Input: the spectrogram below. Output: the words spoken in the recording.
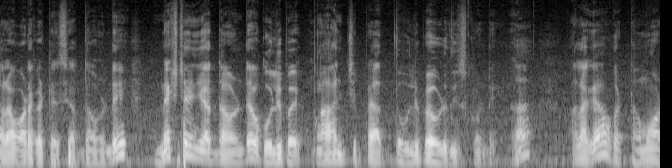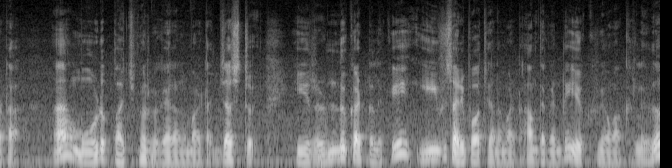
అలా వడగట్టేసేద్దామండి. నెక్స్ట్ ఏం చేద్దామంటే ఒక ఉల్లిపాయ మంచి పెద్ద ఉల్లిపాయ ఒకటి తీసుకోండి. అలాగే ఒక టమోటా మూడు పచ్చిమిరపకాయలు అనమాట జస్ట్ ఈ రెండు కట్టలకి ఇవి సరిపోతాయి అనమాట అంతకంటే ఎక్కువ ఏం అక్కర్లేదు.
